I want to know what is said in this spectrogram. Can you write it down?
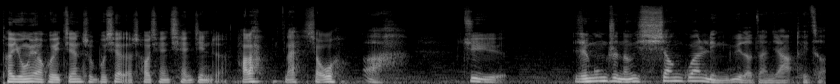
它永远会坚持不懈的朝前前进着。好了，来小吴，啊，据人工智能相关领域的专家推测，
